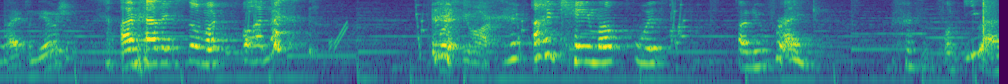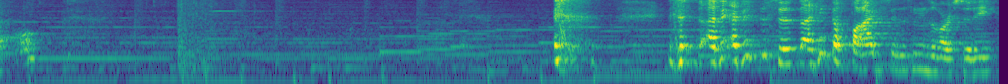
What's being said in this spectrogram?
Right from the ocean. I'm having so much fun. Of course you are. I came up with a new prank. Fuck you, asshole. I think I think the I think the five citizens of our city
